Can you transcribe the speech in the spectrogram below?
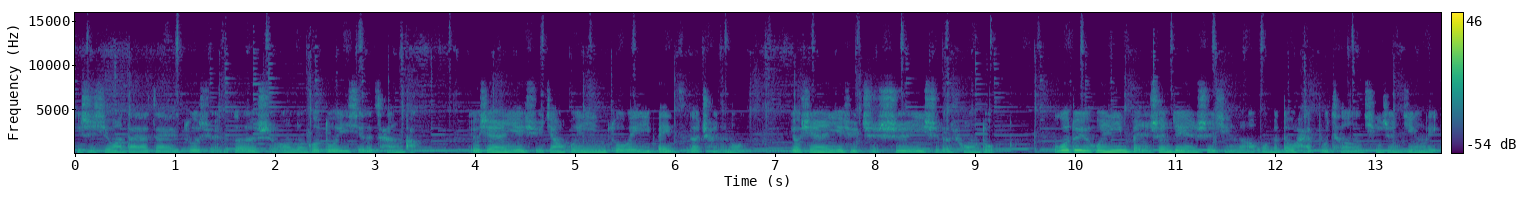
也是希望大家在做选择的时候能够多一些的参考。有些人也许将婚姻作为一辈子的承诺。有些人也许只是一时的冲动，不过对于婚姻本身这件事情呢，我们都还不曾亲身经历，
